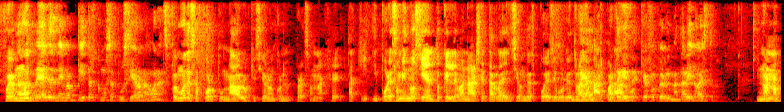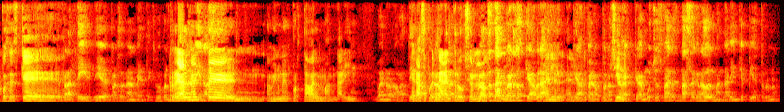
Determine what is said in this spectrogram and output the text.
fue Las muy- redes de Ivan Peters, ¿cómo se pusieron ahora? Fue muy desafortunado lo que hicieron con el personaje aquí. Y por eso mismo siento que le van a dar cierta redención después, de volviéndolo a, ver, llamar para ¿qué- algo. ¿Qué fue peor, el mandarín o esto? No, no, pues es que Para ti, dime personalmente. ¿qué fue peor, esto? realmente a mí no me importaba el mandarín. Bueno, no, a ti Era no, su pero- primera pero- introducción en pero los ¿Estás de acuerdo que habrá en el- que- en que- el- pero, pero que a muchos fans es más sagrado el mandarín que Pietro, ¿no?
